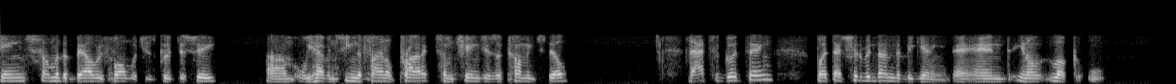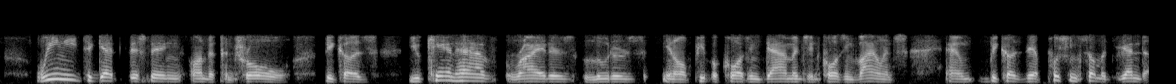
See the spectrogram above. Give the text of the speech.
changed some of the bail reform, which is good to see. Um, we haven't seen the final product. Some changes are coming still. That's a good thing, but that should have been done in the beginning. And you know, look, we need to get this thing under control because you can't have rioters, looters, you know, people causing damage and causing violence, and because they're pushing some agenda,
